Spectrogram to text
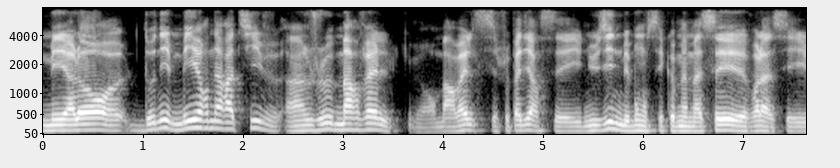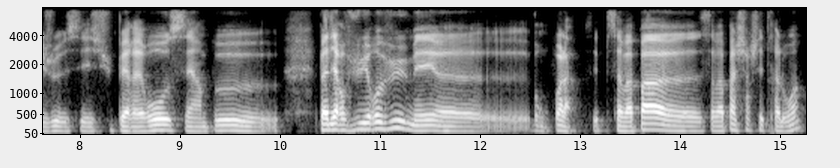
Mais alors, donner meilleure narrative à un jeu Marvel, en Marvel, je veux pas dire c'est une usine, mais bon, c'est quand même assez, voilà, c'est c'est super héros, c'est un peu, pas dire vu et revu, mais euh, bon, voilà, ça va pas, ça va pas chercher très loin.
